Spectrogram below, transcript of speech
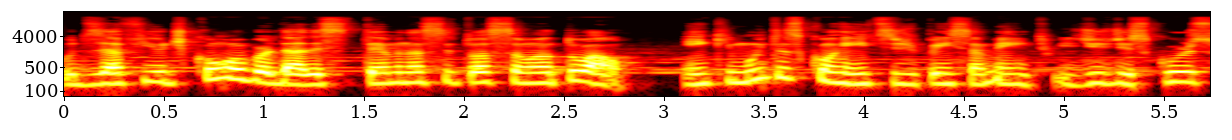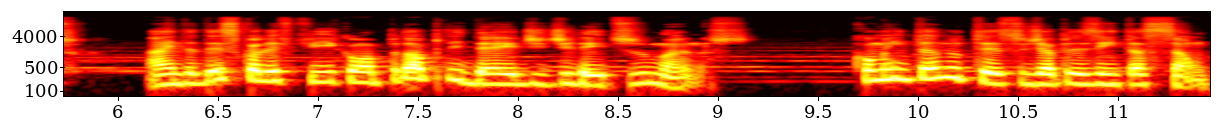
o desafio de como abordar esse tema na situação atual, em que muitas correntes de pensamento e de discurso ainda desqualificam a própria ideia de direitos humanos. Comentando o texto de apresentação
